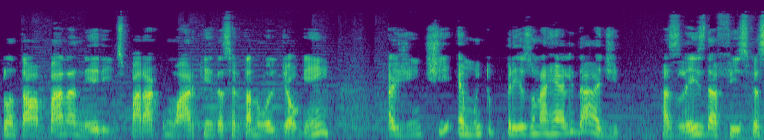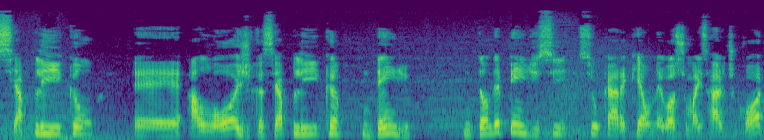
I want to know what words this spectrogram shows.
plantar uma bananeira e disparar com um arco e ainda acertar no olho de alguém, a gente é muito preso na realidade. As leis da física se aplicam, é, a lógica se aplica, entende? Então depende, se, se o cara quer um negócio mais hardcore,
